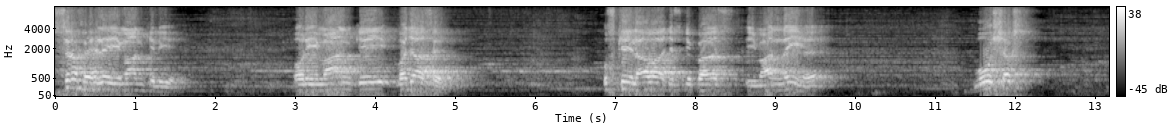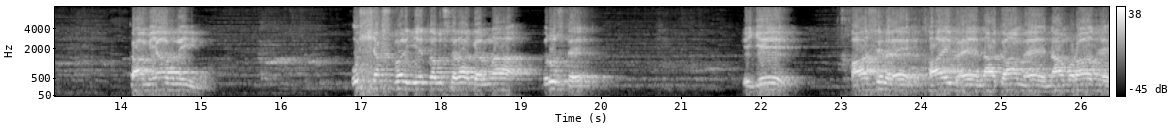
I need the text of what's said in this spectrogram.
صرف اہل ایمان کے لیے اور ایمان کی وجہ سے اس کے علاوہ جس کے پاس ایمان نہیں ہے، وہ شخص کامیاب نہیں ہے۔ اس شخص پر یہ تبصرہ کرنا درست ہے کہ یہ خاصر ہے، خائب ہے، ناکام ہے، نامراد ہے۔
